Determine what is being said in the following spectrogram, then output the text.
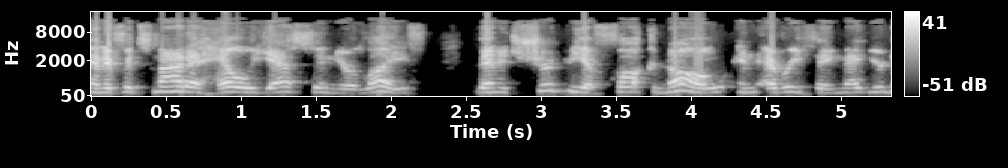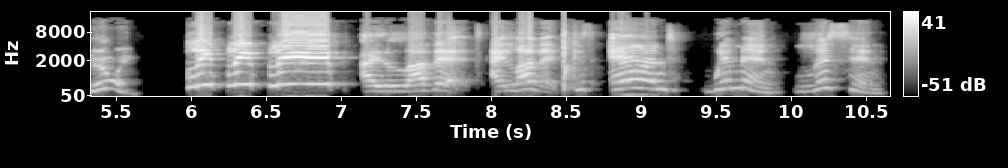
And if it's not a hell yes in your life, then it should be a fuck no in everything that you're doing. Bleep, bleep, bleep. I love it. I love it. Because, and women, listen,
